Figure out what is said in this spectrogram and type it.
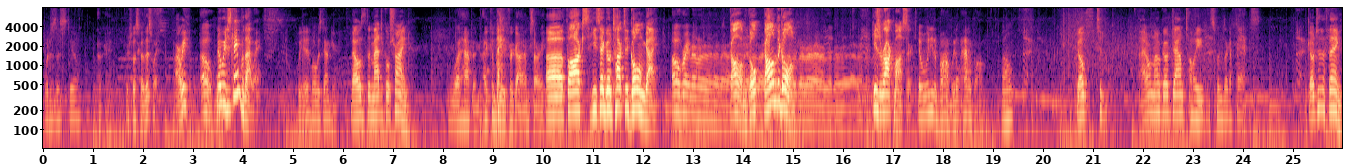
What does this do? Okay. We're supposed to go this way. Are we? Oh, No, we just came from that way. we did. What was down here? That was the magical shrine. What happened? I completely forgot. I'm sorry. Uh, Fox, he said go talk to Golem guy. oh, right, right, right, right, right, right, right. Gollum, right, Gol- right, right, Gollum the right, Golem. He's a rock monster. Yeah, but we need a bomb. We don't have a bomb. Well, go to. I don't know. Go down to. Oh, he swims like a fox. Go to the thing.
